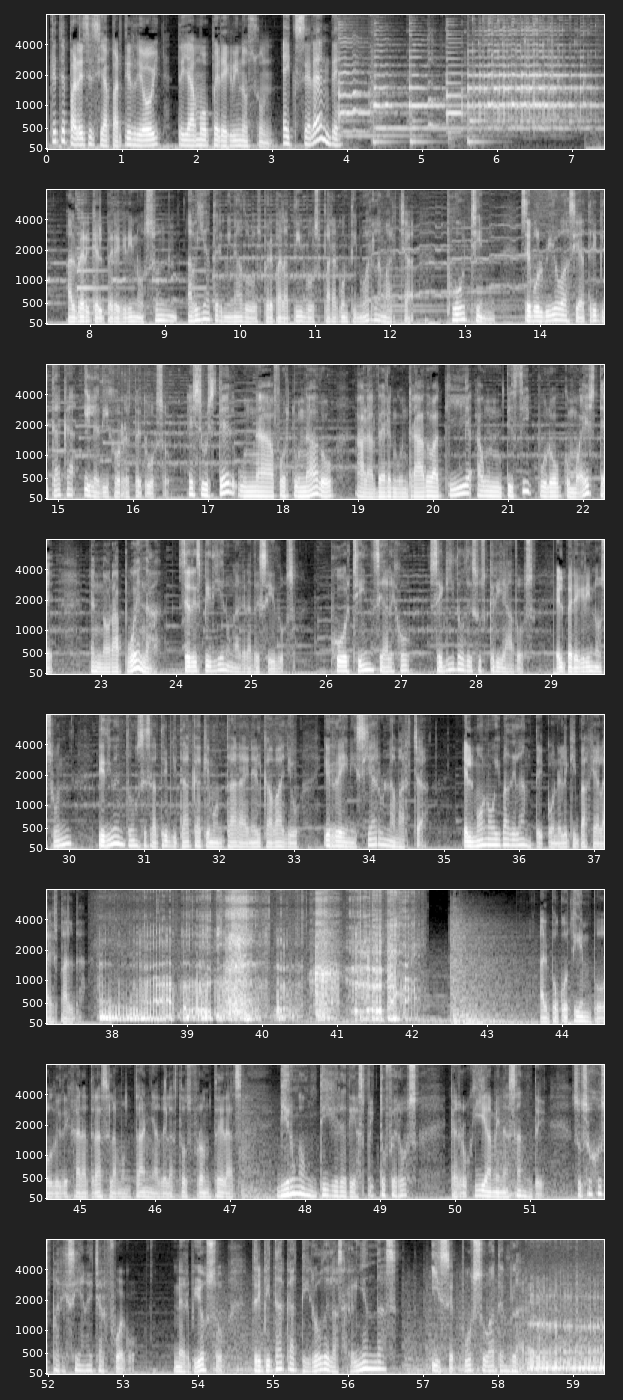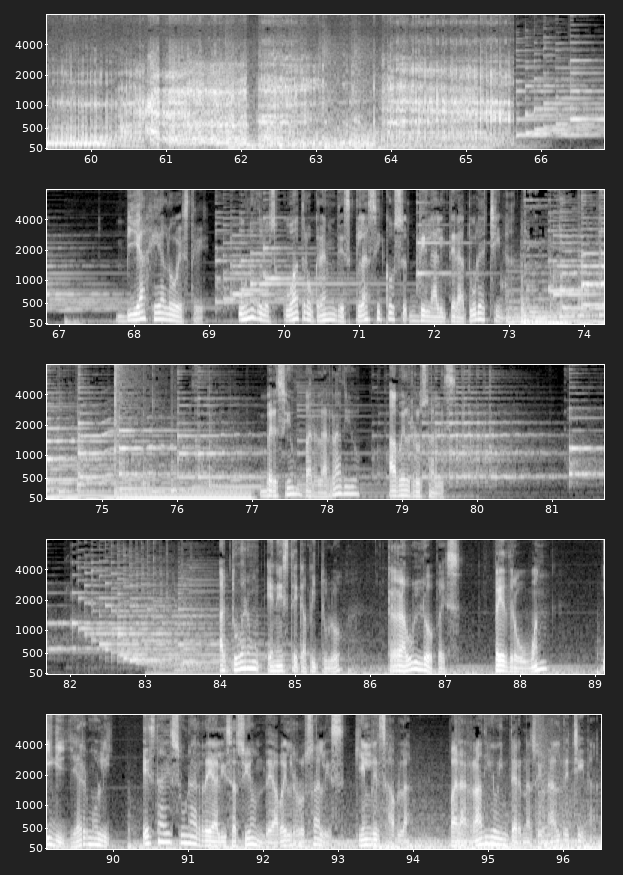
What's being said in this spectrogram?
¿Qué te parece si a partir de hoy te llamo Peregrino Sun? Excelente. Al ver que el peregrino Sun había terminado los preparativos para continuar la marcha, Puo Chin se volvió hacia Tripitaka y le dijo respetuoso: Es usted un afortunado al haber encontrado aquí a un discípulo como este. Enhorabuena. Se despidieron agradecidos. Puo Chin se alejó, seguido de sus criados. El peregrino Sun pidió entonces a Tripitaka que montara en el caballo y reiniciaron la marcha. El mono iba delante con el equipaje a la espalda. Al poco tiempo de dejar atrás la montaña de las dos fronteras, vieron a un tigre de aspecto feroz que rugía amenazante. Sus ojos parecían echar fuego. Nervioso, Tripitaka tiró de las riendas y se puso a temblar. Viaje al Oeste, uno de los cuatro grandes clásicos de la literatura china. Versión para la radio, Abel Rosales. Actuaron en este capítulo Raúl López, Pedro Wang y Guillermo Lee. Esta es una realización de Abel Rosales, quien les habla, para Radio Internacional de China.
